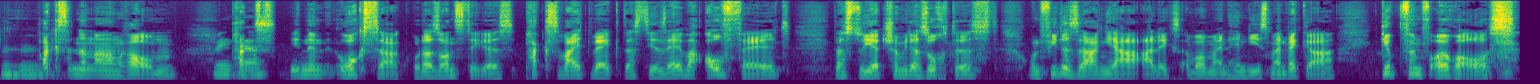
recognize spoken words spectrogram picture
Mhm. Pack's in einen anderen Raum, Mega. pack's in den Rucksack oder sonstiges, pack's weit weg, dass dir selber auffällt, dass du jetzt schon wieder suchtest. Und viele sagen, ja, Alex, aber mein Handy ist mein Wecker. Gib fünf Euro aus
